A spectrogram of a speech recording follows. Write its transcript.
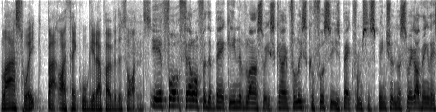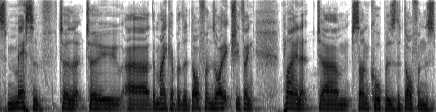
last week, but I think we'll get up over the Titans. Yeah, fell off at the back end of last week's game. Felise Kaufusi is back from suspension this week. I think that's massive to the, to uh, the makeup of the Dolphins. I actually think playing at um, Suncorp is the Dolphins'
